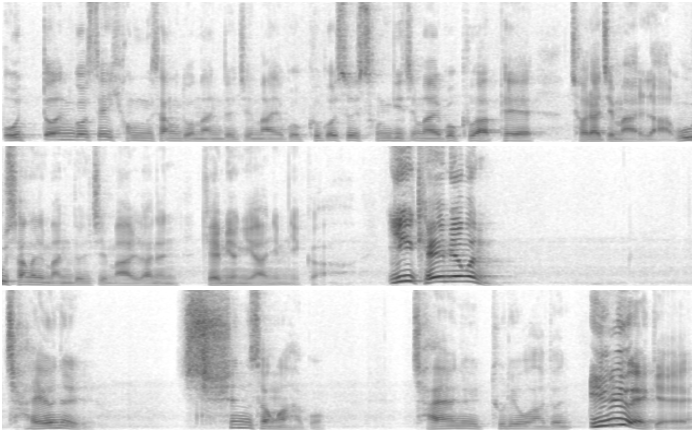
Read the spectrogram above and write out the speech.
어떤 것의 형상도 만들지 말고 그것을 섬기지 말고 그 앞에 절하지 말라 우상을 만들지 말라는 계명이 아닙니까? 이 계명은 자연을 신성화하고 자연을 두려워하던 인류에게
